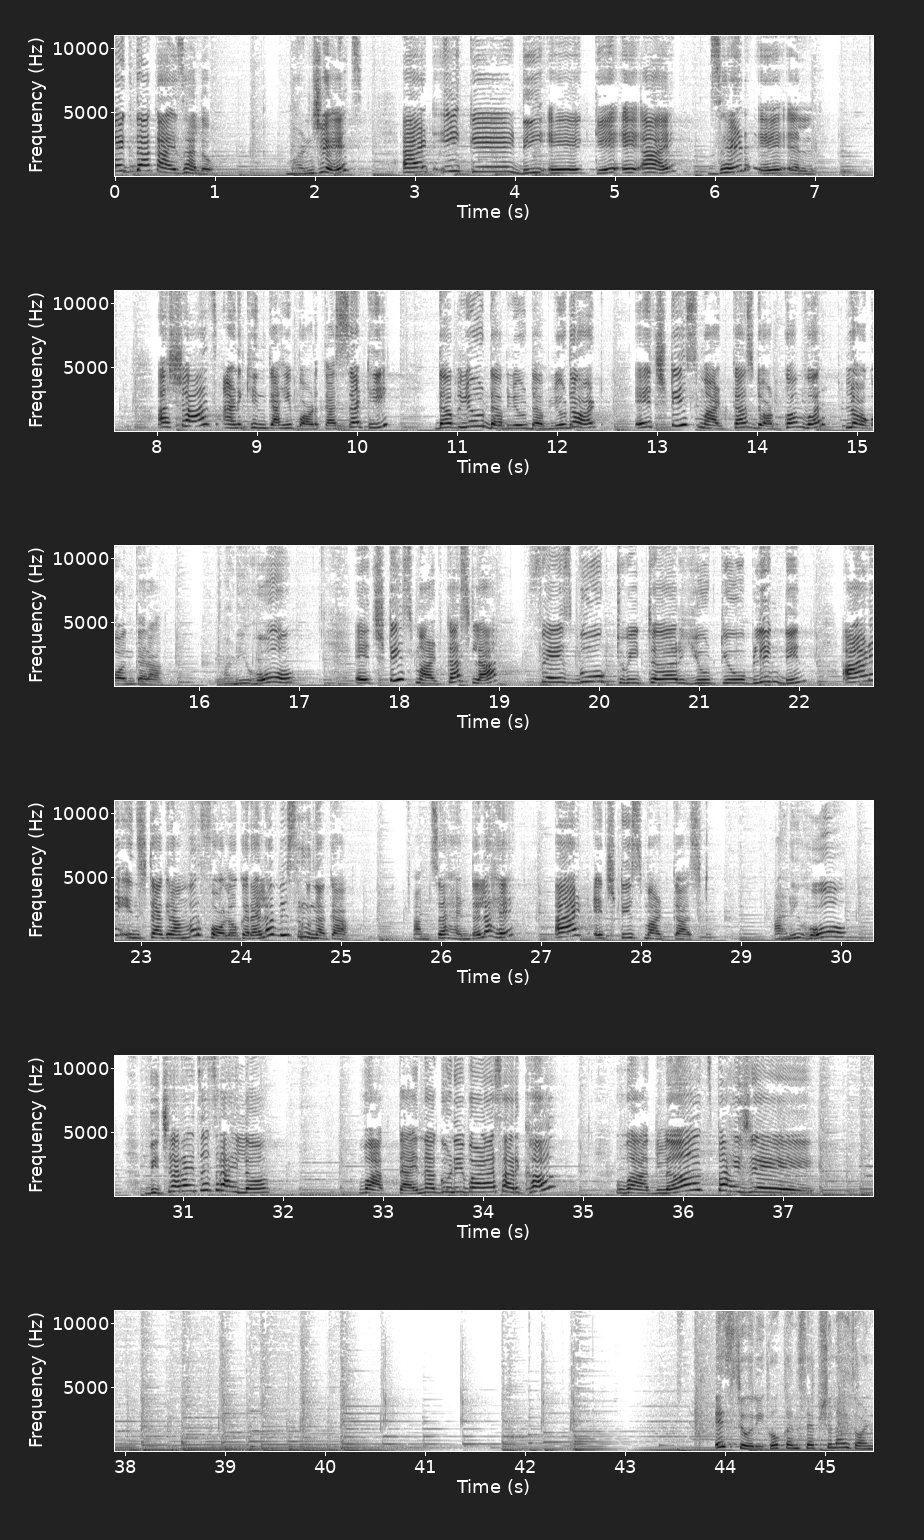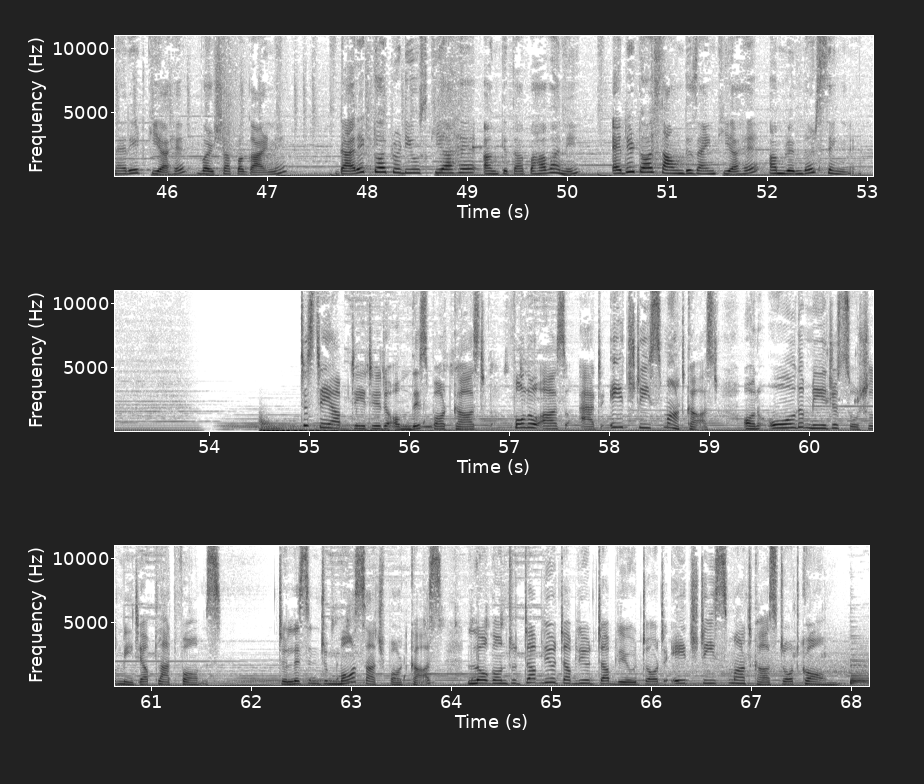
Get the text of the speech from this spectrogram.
एकदा काय झालं. म्हणजेच at E K D A K A I Z A L अशाच आणखीन काही पॉडकास्टसाठी W W W dot H T smartcast dot com वर लॉग ऑन करा. आणि हो एच टी स्मार्टकास्टला फेसबुक ट्विटर युट्यूब लिंक्डइन आणि इंस्टाग्रामवर फॉलो करायला विसरू नका. आमचं हँडल आहे ऍट एच टी स्मार्टकास्ट आणि हो विचारायचंच राहिलं. वागताय ना गुणी बाळासारखं? वागलंच पाहिजे. इस स्टोरी को कंसेप्शुलाइज और नरेट किया है वर्षा पगार ने डायरेक्ट और प्रोड्यूस किया है अंकिता पहावा ने एडिट और साउंड डिज़ाइन किया है अमरिंदर सिंह ने to stay updated on this podcast follow us at H T smart cast on all the major social media platform To listen to more such podcasts, log on to www.htsmartcast.com. smartcast.com.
